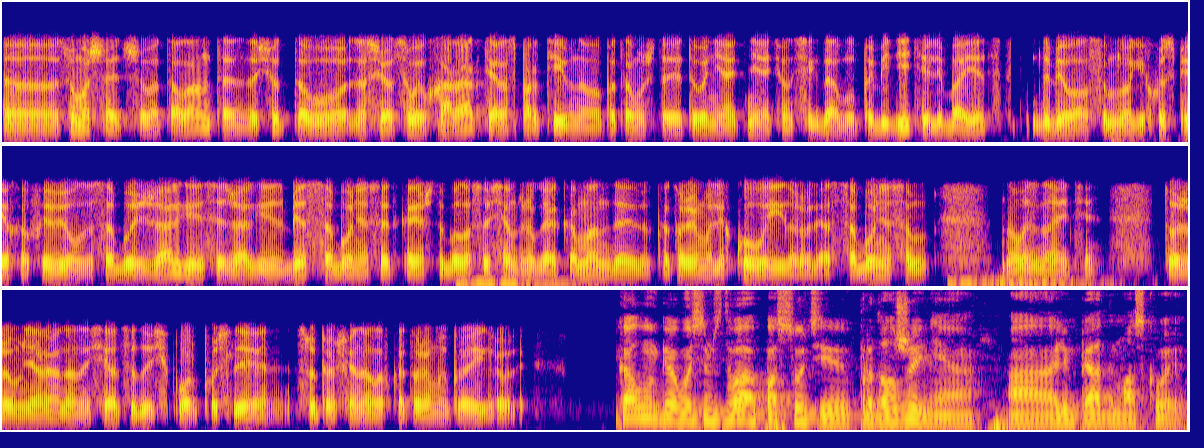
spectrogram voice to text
э, сумасшедшего таланта, за счет того, за счет своего характера спортивного, потому что этого не отнять, он всегда был победитель и боец, добивался многих успехов и вел за собой Жальгирис. И Жальгирис без Сабониса, это, конечно, была совсем другая команда, которую мы легко выигрывали. А с Сабонисом, ну, вы знаете, тоже у меня рано на сердце до сих пор после суперфиналов, которые мы проигрывали. Колумбия 82, по сути, продолжение Олимпиады Москвы.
